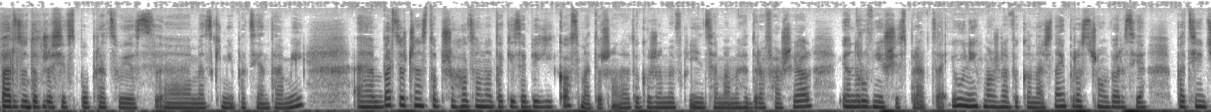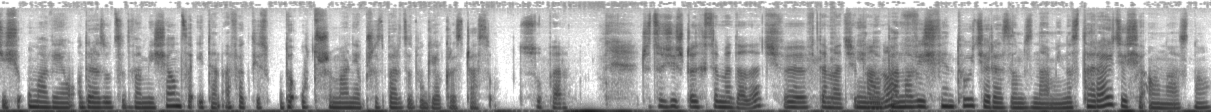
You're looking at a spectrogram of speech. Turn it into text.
Bardzo dobrze się współpracuje z e, męskimi pacjentami. E, bardzo często przychodzą na takie zabiegi kosmetyczne, dlatego że my w klinice mamy hydrofacial i on również się sprawdza. I u nich można wykonać najprostszą wersję. Pacjenci się umawiają od razu co dwa miesiące i ten efekt jest do utrzymania przez bardzo długi okres czasu. Super. Czy coś jeszcze chcemy dodać w, w temacie Nie panów? no, panowie świętujcie razem z nami. No starajcie się o nas, no.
